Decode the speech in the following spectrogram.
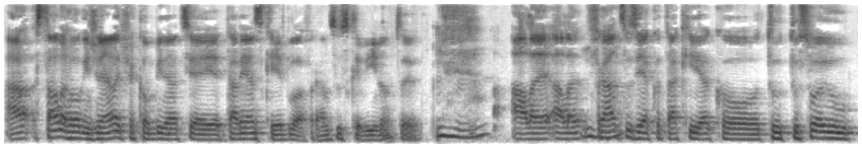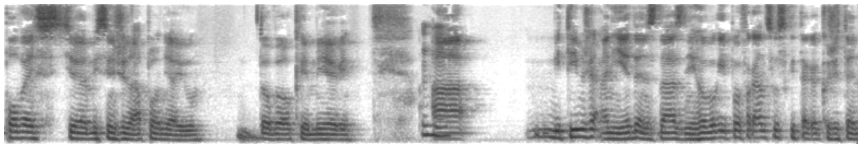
A stále hovorím, že najlepšia kombinácia je talianské jedlo a francúzske víno. To je, mm-hmm. Ale, ale mm-hmm. Francúzi ako takí, ako tú, tú svoju povesť myslím, že naplňajú do veľkej miery. Mm-hmm. A my tým, že ani jeden z nás nehovorí po francúzsky, tak akože ten,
